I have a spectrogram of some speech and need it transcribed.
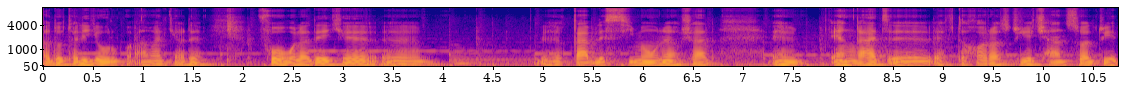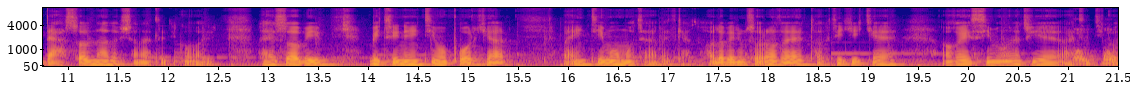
و دو تا لیگ اروپا عملکرد فوق که قبل سیمونه شاید انقدر افتخارات توی چند سال توی ده سال نداشتن اتلتیکو مادرید. و حسابی ویترین این تیم رو پر کرد و این تیم رو متحول کرد. حالا بریم سراغ تاکتیکی که آقای سیمونه توی اتلتیکو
